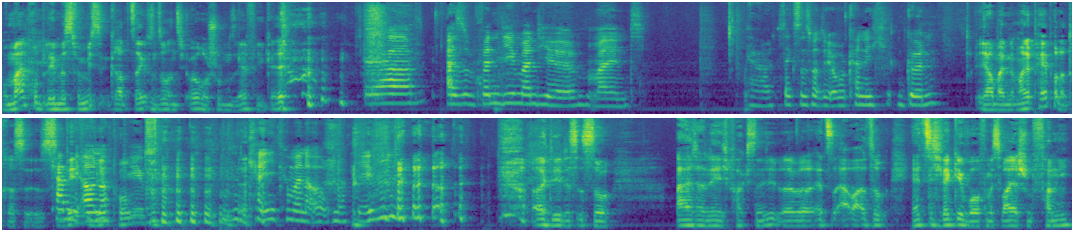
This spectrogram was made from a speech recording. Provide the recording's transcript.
Und mein Problem ist, für mich sind gerade 26 Euro schon sehr viel Geld. Ja, also wenn jemand hier meint, ja, 26 Euro kann ich gönnen. Ja, meine, meine PayPal-Adresse ist. Kann ich auch noch geben. kann ich kann meine auch noch geben. oh nee, das ist so. Alter, nee, ich pack's nicht. Aber jetzt, aber also, jetzt nicht weggeworfen, es war ja schon funny.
